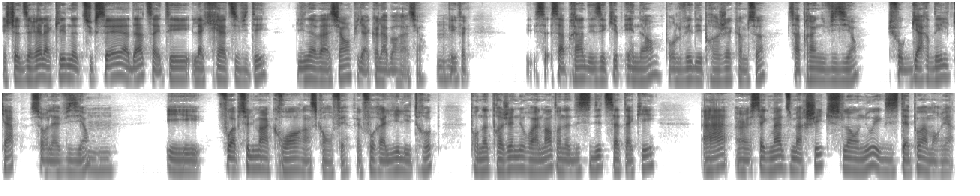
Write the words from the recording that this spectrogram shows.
Mais je te dirais, la clé de notre succès à date, ça a été la créativité, l'innovation puis la collaboration. Mhm. OK? Fait que ça, ça prend des équipes énormes pour lever des projets comme ça. Ça prend une vision. Puis il faut garder le cap sur la vision. Mhm. Et faut absolument croire en ce qu'on fait. Fait qu'il faut rallier les troupes. Pour notre projet Neuroallemande, on a décidé de s'attaquer à un segment du marché qui, selon nous, n'existait pas à Montréal.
